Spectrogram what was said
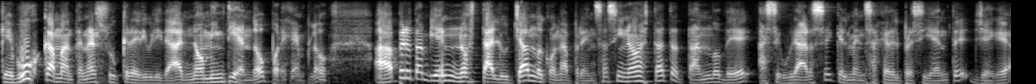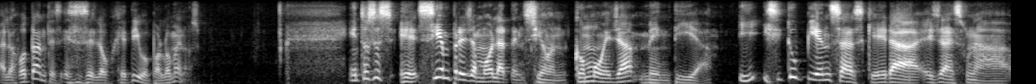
que busca mantener su credibilidad no mintiendo, por ejemplo, Ah, pero también no está luchando con la prensa, sino está tratando de asegurarse que el mensaje del presidente llegue a los votantes. Ese es el objetivo, por lo menos. Entonces, eh, siempre llamó la atención cómo ella mentía. Y, si tú piensas que era, ella es una,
